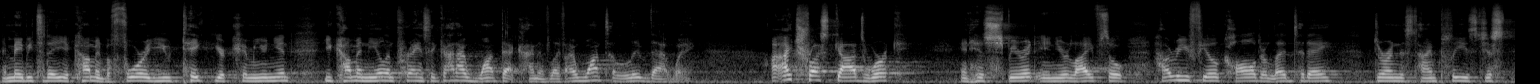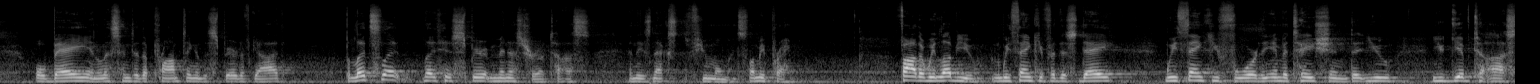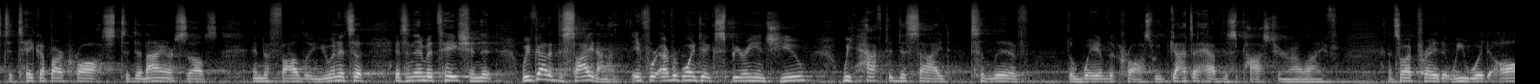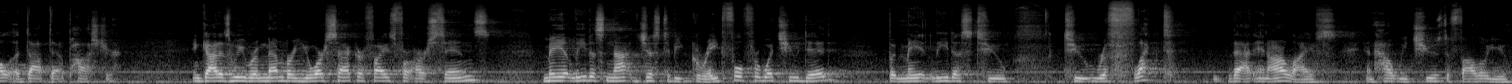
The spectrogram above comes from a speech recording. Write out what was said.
And maybe today you come and before you take your communion, you come and kneel and pray and say, God, I want that kind of life. I want to live that way. I, I trust God's work and His Spirit in your life. So, however you feel called or led today during this time, please just obey and listen to the prompting of the Spirit of God. But let's let, let His Spirit minister to us in these next few moments. Let me pray. Father, we love you and we thank you for this day. We thank you for the invitation that you, you give to us to take up our cross, to deny ourselves, and to follow you. And it's, a, it's an invitation that we've got to decide on. If we're ever going to experience you, we have to decide to live the way of the cross. We've got to have this posture in our life. And so I pray that we would all adopt that posture. And God, as we remember your sacrifice for our sins, may it lead us not just to be grateful for what you did, but may it lead us to, to reflect that in our lives and how we choose to follow you.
